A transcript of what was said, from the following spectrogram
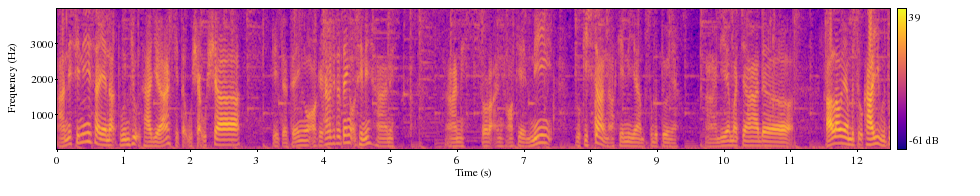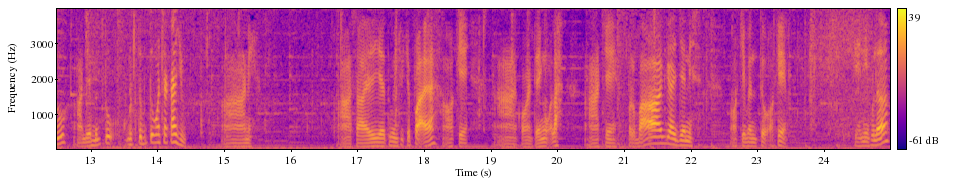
Ni sini saya nak tunjuk saja kita usah-usah kita tengok. Okey kalau kita tengok sini ha ni. Ha ni corak ni. Okey ni lukisan okey ni yang sebetulnya. Ha, dia macam ada kalau yang bentuk kayu tu ha, dia bentuk betul-betul macam kayu. Ha ni ha, saya tunjuk cepat ya okey. Ha korang tengoklah. Ha, okey. Pelbagai jenis. Okey bentuk. Okey. Ini pula.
